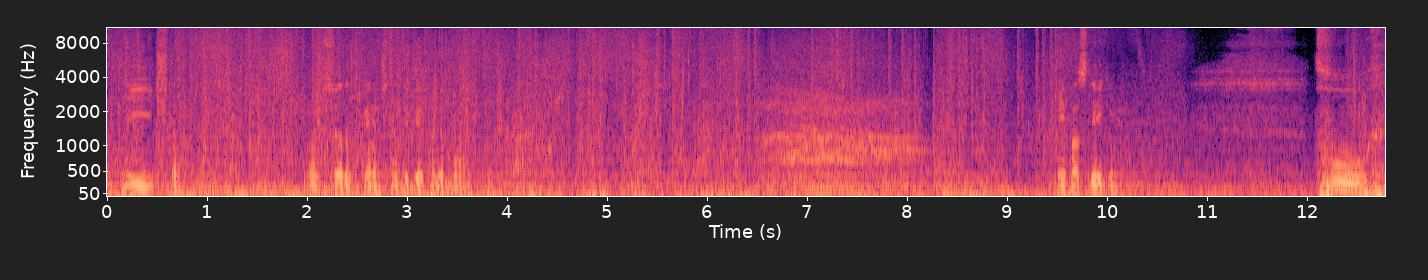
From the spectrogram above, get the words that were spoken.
Отлично. Ну все, тут, конечно, ДГ по-любому. И последний. Фух,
